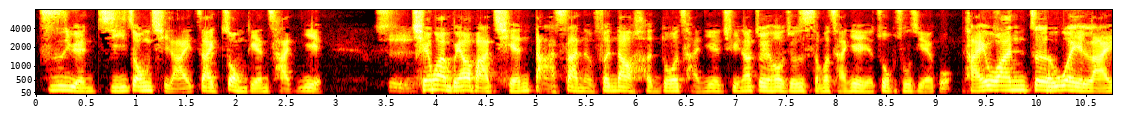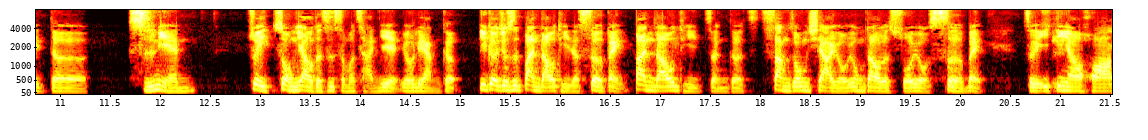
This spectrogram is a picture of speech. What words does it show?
资源集中起来，在重点产业，是千万不要把钱打散了，分到很多产业去，那最后就是什么产业也做不出结果。台湾这未来的十年。最重要的是什么产业？有两个，一个就是半导体的设备，半导体整个上中下游用到的所有设备，这个一定要花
